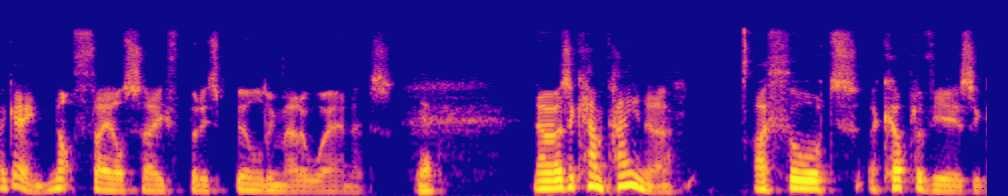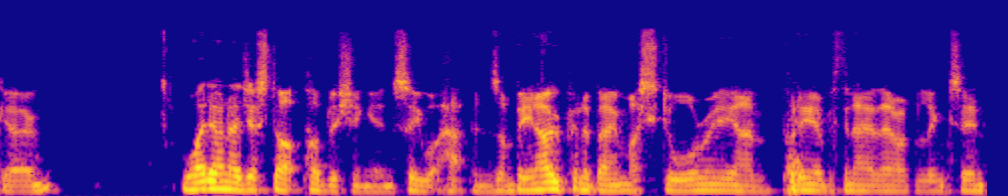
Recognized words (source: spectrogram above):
again, not fail safe, but it's building that awareness. Yeah. Now, as a campaigner, I thought a couple of years ago, why don't I just start publishing it and see what happens? I'm being open about my story. I'm putting everything out there on LinkedIn.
